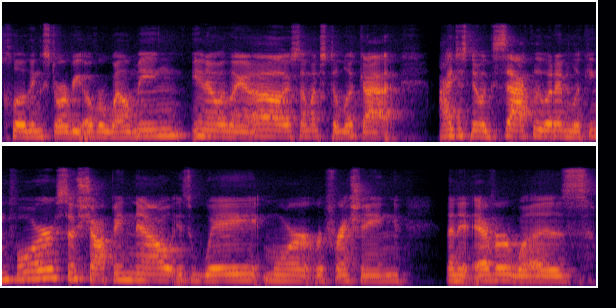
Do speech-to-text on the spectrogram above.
clothing store be overwhelming, you know, like, oh, there's so much to look at I just know exactly what I'm looking for. So shopping now is way more refreshing than it ever was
